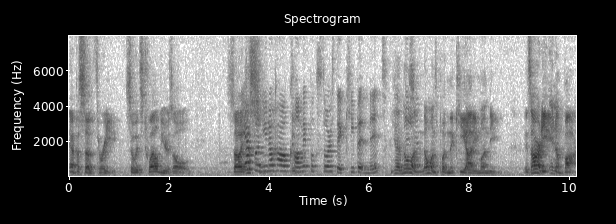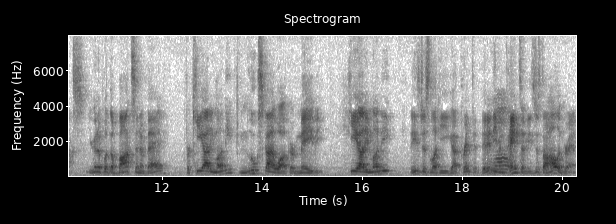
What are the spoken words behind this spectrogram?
episode three. So it's 12 years old. So I yeah, just but you know how comic book stores they keep it mint? yeah, no one no one's putting the Ki-Adi-Mundi. It's already in a box. You're gonna put the box in a bag for Ki-Adi-Mundi. Luke Skywalker maybe. Ki-Adi-Mundi. He's just lucky he got printed. They didn't even paint him. He's just a hologram,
